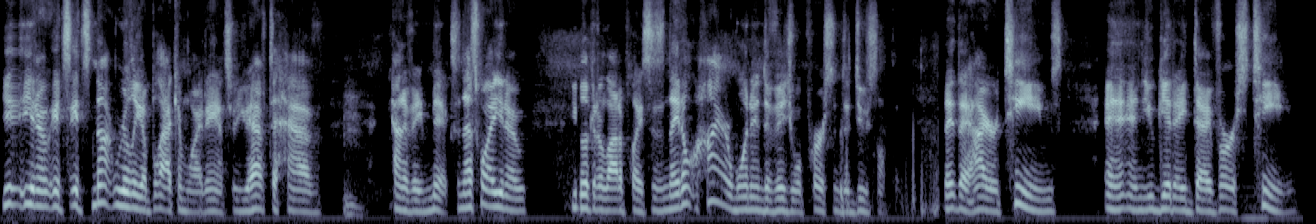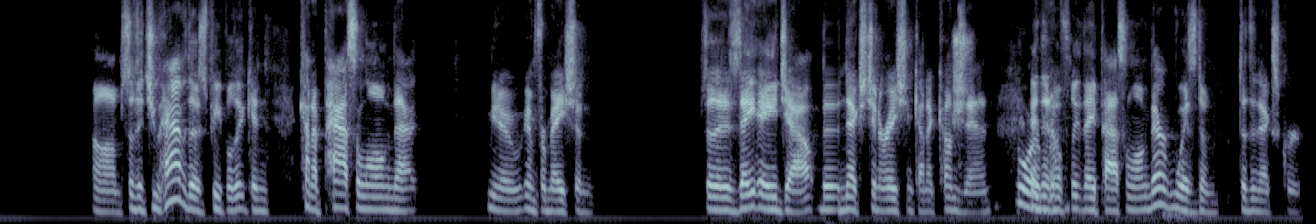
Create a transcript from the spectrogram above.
you, you know, it's it's not really a black and white answer. You have to have kind of a mix, and that's why you know you look at a lot of places and they don't hire one individual person to do something. They they hire teams, and, and you get a diverse team, um, so that you have those people that can kind of pass along that, you know, information. So that as they age out, the next generation kind of comes in, Sure, and then but- hopefully they pass along their wisdom to the next group.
